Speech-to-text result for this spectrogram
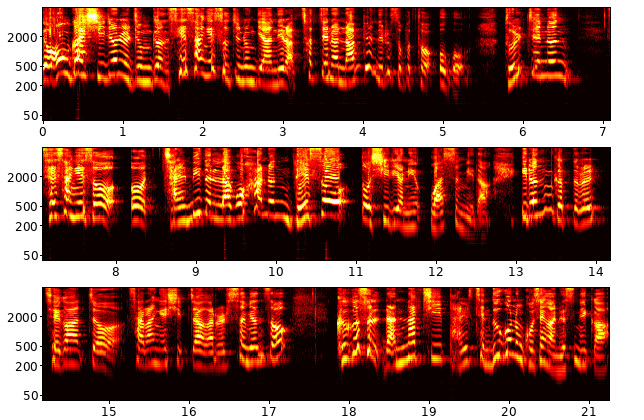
이 온갖 시련을 준 건 세상에서 주는 게 아니라 첫째는 남편으로서부터 오고 둘째는 세상에서 어, 잘 믿으려고 하는 데서 또 시련이 왔습니다. 이런 것들을 제가 저 사랑의 십자가를 쓰면서 그것을 낱낱이 발췌 누구는 고생 안 했습니까?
